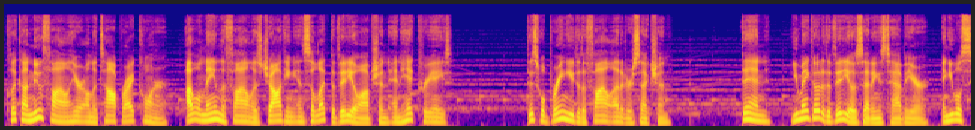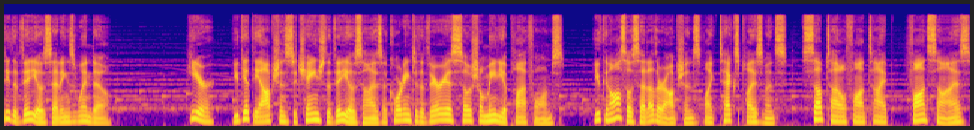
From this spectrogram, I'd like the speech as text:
click on New File here on the top right corner. I will name the file as jogging and select the video option and hit Create. This will bring you to the File Editor section. Then, you may go to the Video Settings tab here, and you will see the Video Settings window. Here, you get the options to change the video size according to the various social media platforms. You can also set other options like text placements, subtitle font type, font size,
